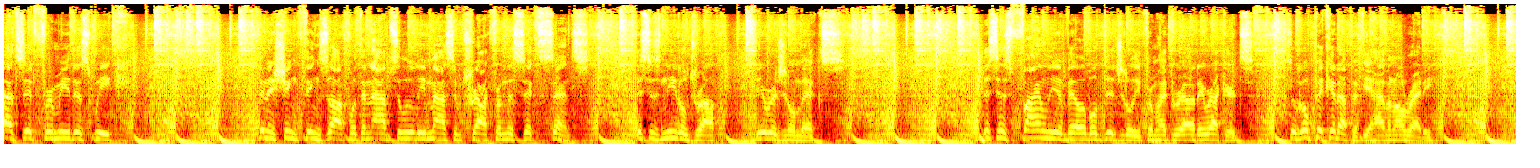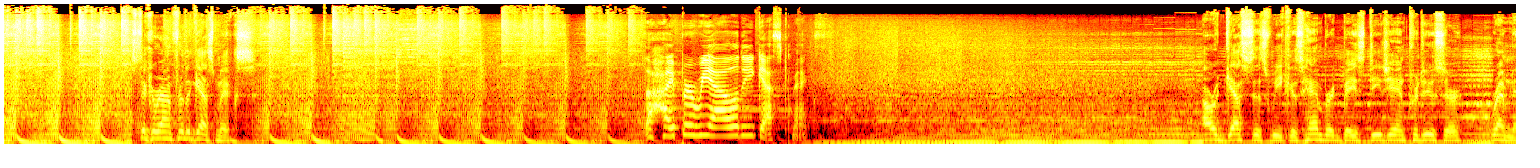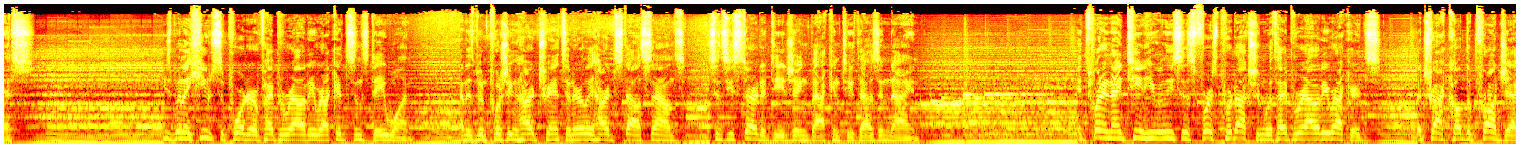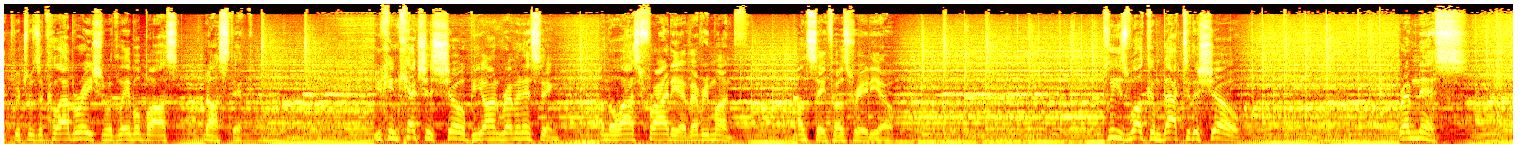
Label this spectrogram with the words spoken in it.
That's it for me this week. Finishing things off with an absolutely massive track from The Sixth Sense. This is Needle Drop, the original mix. This is finally available digitally from Hyperreality Records, so go pick it up if you haven't already. Stick around for the guest mix. The Hyper Reality Guest Mix. Our guest this week is Hamburg based DJ and producer Remnis. He's been a huge supporter of Hyperreality Records since day one and has been pushing hard trance and early hardstyle sounds since he started DJing back in 2009. In 2019, he released his first production with Hyperreality Records, a track called The Project, which was a collaboration with label boss Gnostic. You can catch his show Beyond Reminiscing on the last Friday of every month on Safe House Radio please welcome back to the show, Remnis.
